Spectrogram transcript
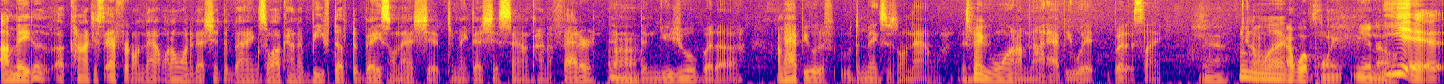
I made a, a conscious effort on that one. I wanted that shit to bang, so I kind of beefed up the bass on that shit to make that shit sound kind of fatter than, Uh-huh. than usual. But uh, I'm happy with, with the mixes on that one. There's maybe one I'm not happy with, but it's like, Yeah. you know what? At what point, you know? Yeah,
